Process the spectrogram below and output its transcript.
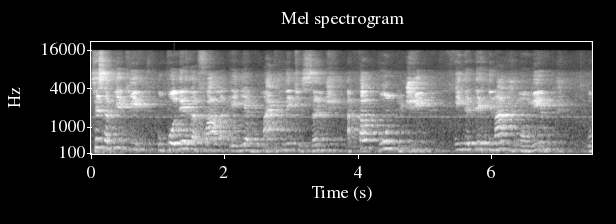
Você sabia que o poder da fala ele é magnetizante a tal ponto de, em determinados momentos, o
